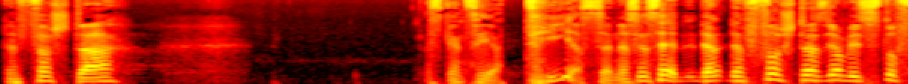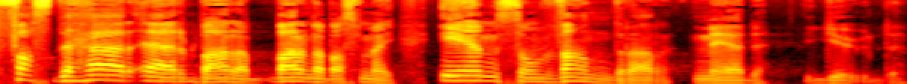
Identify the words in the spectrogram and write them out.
Den första, jag ska inte säga tesen, jag ska säga den, den första jag vill slå fast, det här är Barnabas för mig. En som vandrar med Gud.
